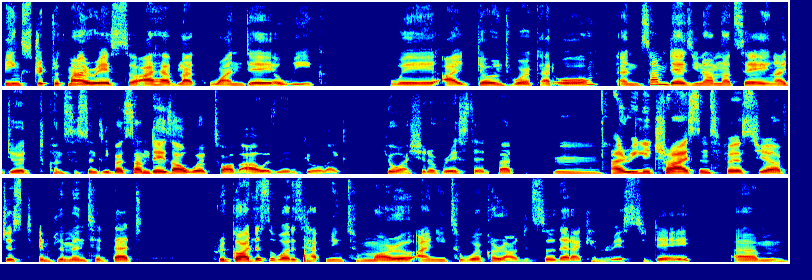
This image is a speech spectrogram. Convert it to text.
being strict with my rest so i have like one day a week where I don't work at all. And some days, you know, I'm not saying I do it consistently, but some days I'll work 12 hours and then feel like, yo, I should have rested. But Mm. I really try since first year, I've just implemented that regardless of what is happening tomorrow, I need to work around it so that I can rest today. Um,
